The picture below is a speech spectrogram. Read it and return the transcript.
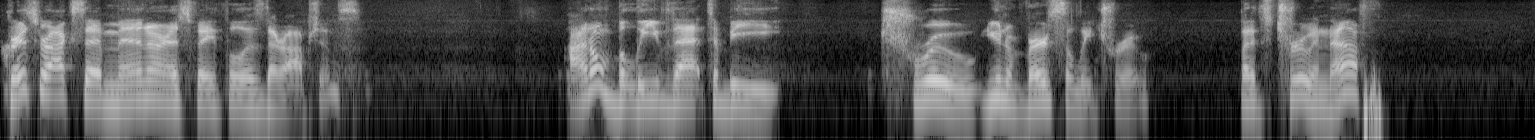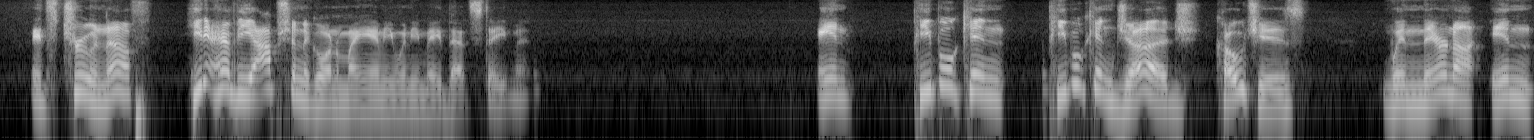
Chris Rock said men are as faithful as their options. I don't believe that to be true, universally true, but it's true enough. It's true enough. He didn't have the option to go into Miami when he made that statement and people can people can judge coaches when they're not in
